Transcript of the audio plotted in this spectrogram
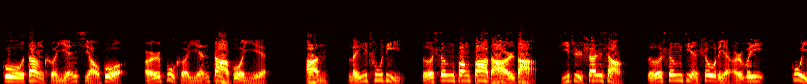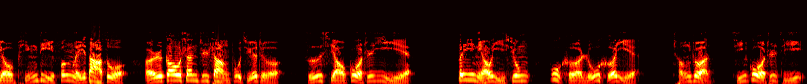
故但可言小过，而不可言大过也。按雷出地，得生方发达而大，及至山上。”得生渐收敛而微，故有平地风雷大作，而高山之上不绝者，此小过之意也。飞鸟以凶，不可如何也？成传其过之极，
